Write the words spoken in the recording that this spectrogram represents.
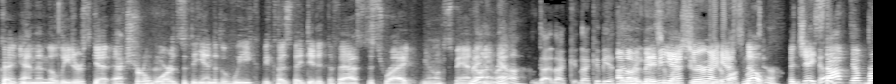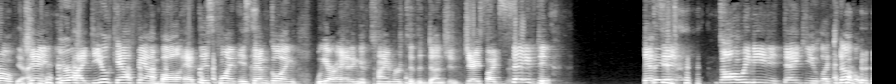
Okay, and then the leaders get extra Mhm. rewards at the end of the week because they did it the fastest, right? You know, expand on it, right? yeah, that that that could be a thing. i love it. Maybe, yeah, sure, I guess. No. yeah. But Jay, Yeah. stop. Bro, Yeah. Jay, your ideal Calpheon ball at this point is them going, we are adding a timer to the dungeon. Jay's like, saved it. That's it. That's all we needed. Thank you. Like, no.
